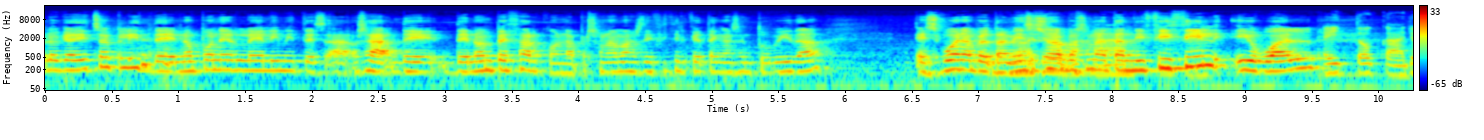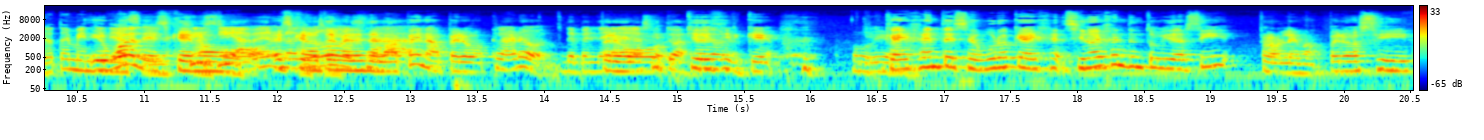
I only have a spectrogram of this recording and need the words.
lo que ha dicho Clint de no ponerle límites, a- o sea, de, de no empezar con la persona más difícil que tengas en tu vida, es buena, pero también No, si es una persona tan difícil, igual, Ahí toca. Yo también diría igual así. es que Sí, no, sí, ver, es no que no te merece o sea, la pena, pero, Claro, dependerá de la situación. quiero decir que, Obvio. que hay gente, seguro que hay si no hay gente en tu vida así, problema, pero si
